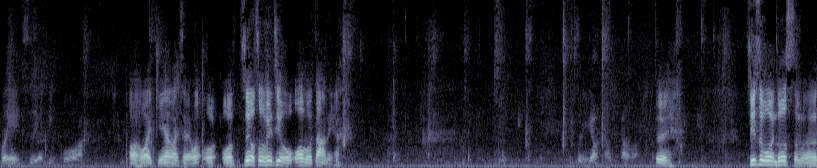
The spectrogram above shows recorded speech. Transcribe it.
我也是有病过啊。哦，我也惊啊！塞，我我我只有坐飞机，我我无搭呢。对要祷告啊。对，其实我很多什么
